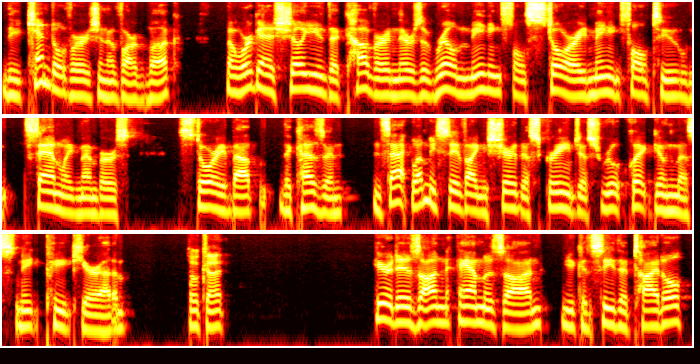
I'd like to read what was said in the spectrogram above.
the Kindle version of our book. But we're going to show you the cover, and there's a real meaningful story, meaningful to family members, story about the cousin. In fact, let me see if I can share the screen just real quick, give them a sneak peek here, Adam. Okay. Here it is on Amazon. You can see the title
